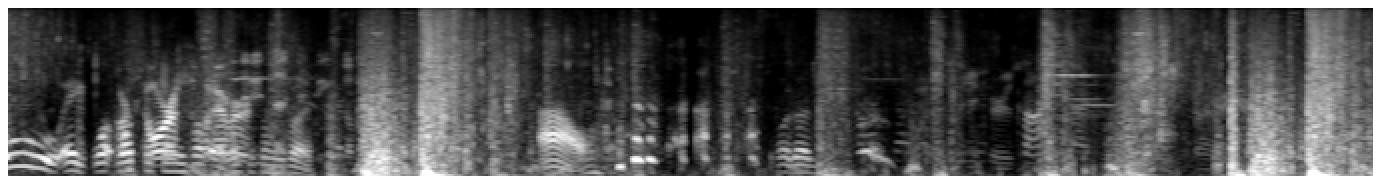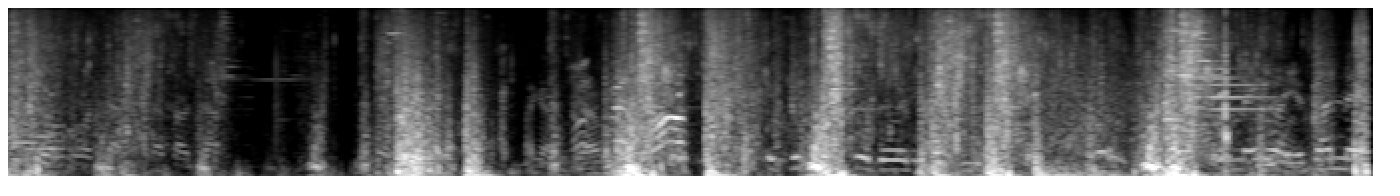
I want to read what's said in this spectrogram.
Ooh, hey, what, what's the North, 75? whatever. What's the 75? Ow. well done. I got you. Melee, you're done melee.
